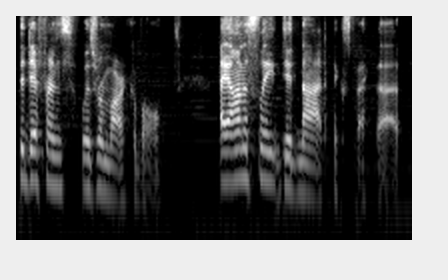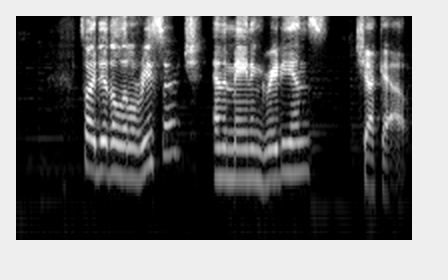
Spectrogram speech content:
the difference was remarkable. I honestly did not expect that. So I did a little research, and the main ingredients check out.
